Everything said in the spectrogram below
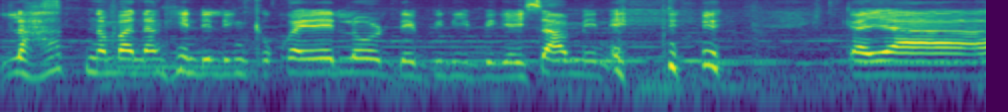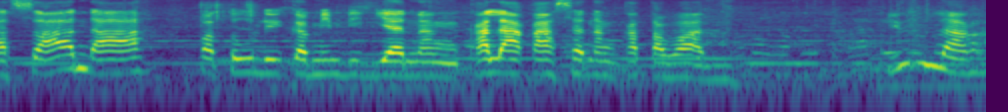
lahat naman ang hiniling ko kay Lord eh binibigay sa amin eh. Kaya sana patuloy kami bigyan ng kalakasan ng katawan. Yun lang.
